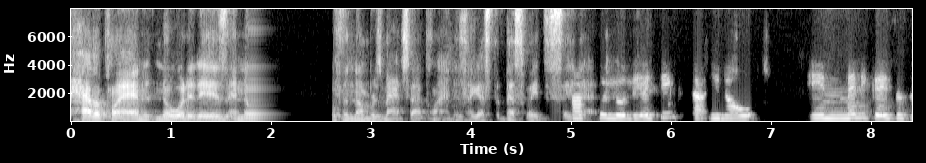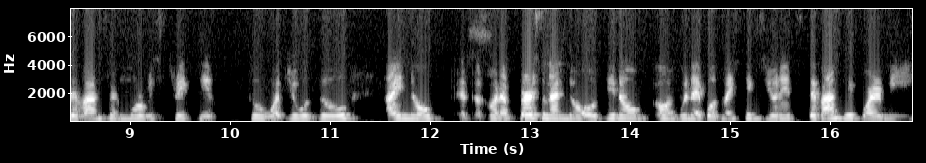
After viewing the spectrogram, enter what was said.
have a plan know what it is and know if the numbers match that plan is i guess the best way to say absolutely. that. Absolutely. I think that you know in many cases, the banks are more restrictive to what you would do. I know on a personal note, you know, when I bought my six units, the bank required me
